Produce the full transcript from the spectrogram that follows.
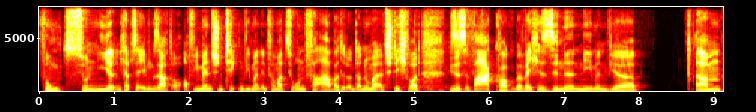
funktioniert. Und ich habe es ja eben gesagt, auch, auch, wie Menschen ticken, wie man Informationen verarbeitet. Und dann nur mal als Stichwort dieses WAKOK, über welche Sinne nehmen wir ähm,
